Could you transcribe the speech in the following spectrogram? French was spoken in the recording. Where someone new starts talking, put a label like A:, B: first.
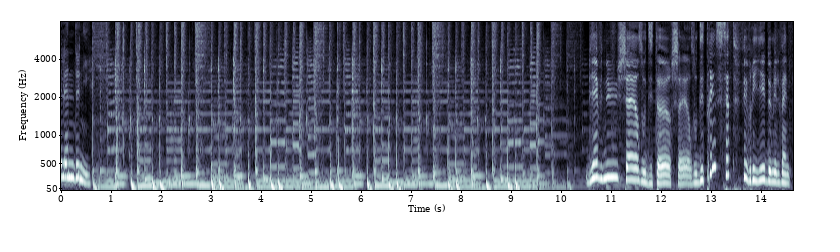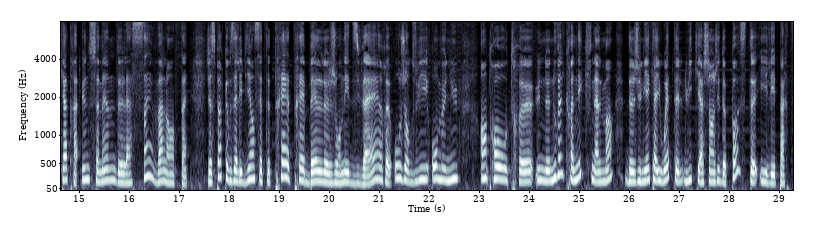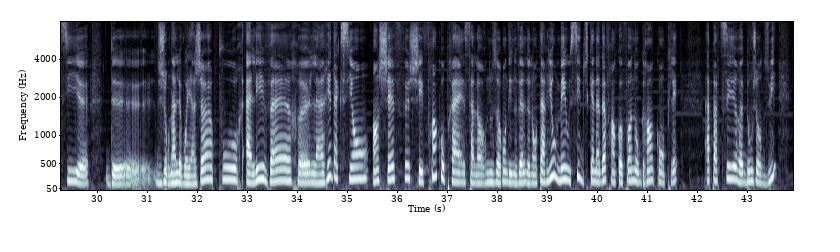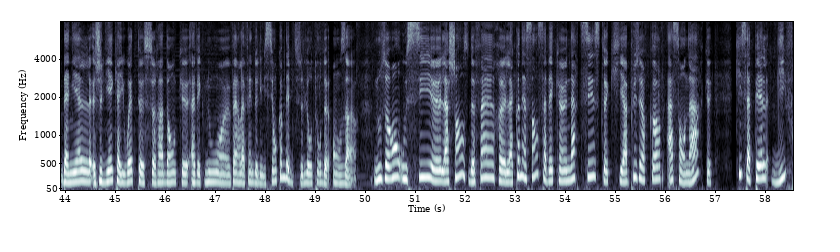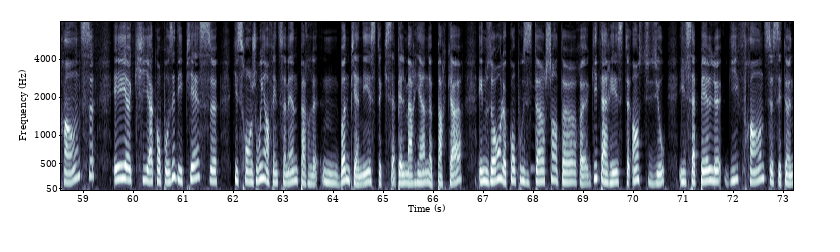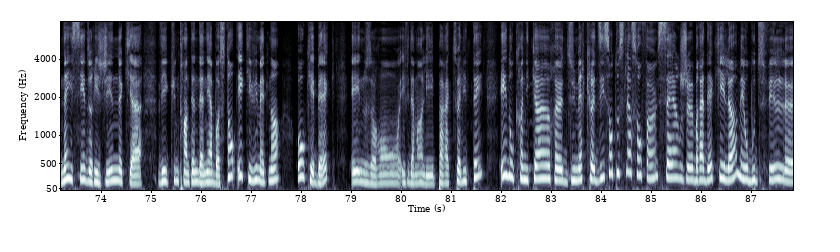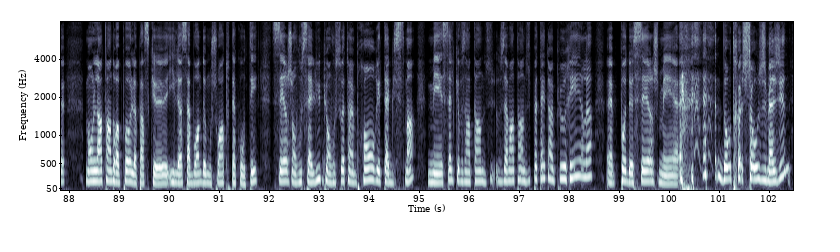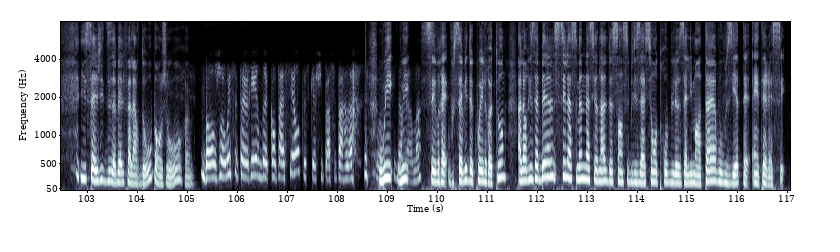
A: Hélène Denis.
B: Bienvenue, chers auditeurs, chères auditrices, 7 février 2024 à une semaine de la Saint-Valentin. J'espère que vous allez bien cette très, très belle journée d'hiver. Aujourd'hui, au menu, entre autres, euh, une nouvelle chronique finalement de Julien Caillouette, lui qui a changé de poste. Il est parti euh, du journal Le Voyageur pour aller vers euh, la rédaction en chef chez Franco Presse. Alors, nous aurons des nouvelles de l'Ontario, mais aussi du Canada francophone au grand complet. À partir d'aujourd'hui, Daniel Julien Caillouette sera donc avec nous vers la fin de l'émission, comme d'habitude, autour de 11 heures. Nous aurons aussi euh, la chance de faire euh, la connaissance avec un artiste qui a plusieurs cordes à son arc, qui s'appelle Guy Franz et euh, qui a composé des pièces qui seront jouées en fin de semaine par une bonne pianiste qui s'appelle Marianne Parker. Et nous aurons le compositeur, chanteur, guitariste en studio. Il s'appelle Guy Franz. C'est un haïtien d'origine qui a vécu une trentaine d'années à Boston et qui vit maintenant au Québec. Et nous aurons évidemment les par actualités. Et nos chroniqueurs euh, du mercredi sont tous là sauf un, Serge Bradet qui est là, mais au bout du fil, euh, mais on l'entendra pas là, parce qu'il a sa boîte de mouchoirs tout à côté. Serge, on vous salue, puis on vous souhaite un bon rétablissement. Mais celle que vous, entendu, vous avez entendu peut-être un peu rire, là, euh, pas de Serge, mais euh, d'autres choses, j'imagine. Il s'agit d'Isabelle Falardeau. Bonjour.
C: Bonjour. Oui, c'est un rire de compassion, puisque je suis passée par là.
B: oui, oui, c'est vrai. Vous savez de quoi il retourne. Alors, Isabelle, c'est la Semaine nationale de sensibilisation aux troubles alimentaires. Vous vous y êtes intéressée.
